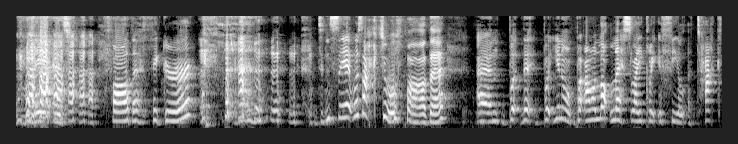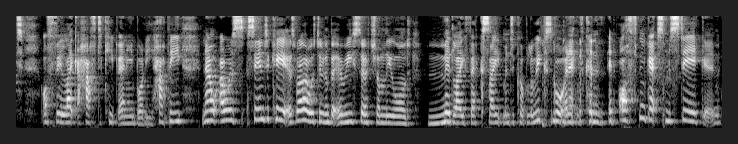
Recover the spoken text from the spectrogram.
related father figure. Didn't say it was actual father. Um, but the, but you know, but I'm a lot less likely to feel attacked or feel like I have to keep anybody happy. Now, I was saying to Kate as well. I was doing a bit of research on the old midlife excitement a couple of weeks ago, and it can it often gets mistaken,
